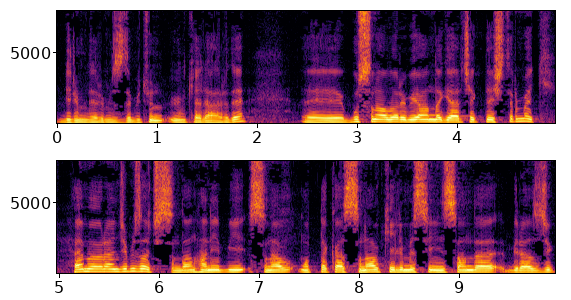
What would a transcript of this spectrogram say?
birimlerimizde bütün ülkelerde e, bu sınavları bir anda gerçekleştirmek hem öğrencimiz açısından hani bir sınav mutlaka sınav kelimesi insanda birazcık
